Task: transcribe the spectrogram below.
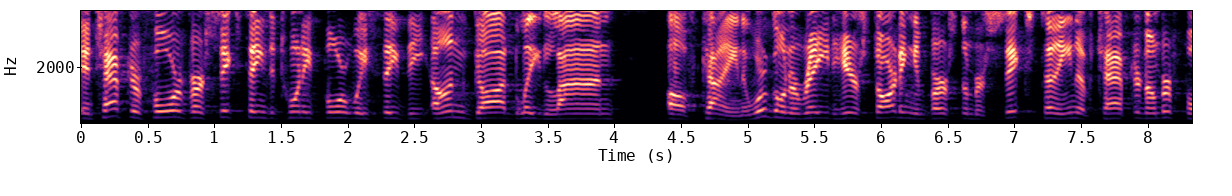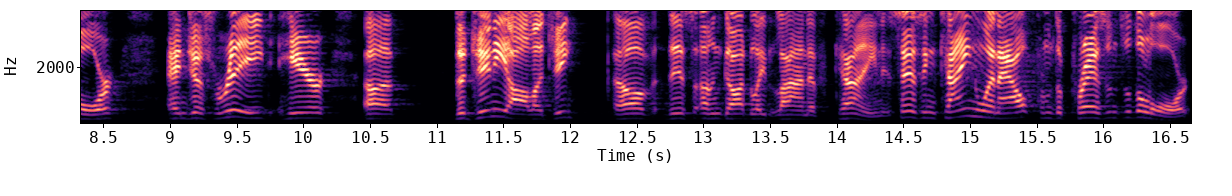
in chapter 4, verse 16 to 24, we see the ungodly line of Cain. And we're going to read here, starting in verse number 16 of chapter number 4, and just read here uh, the genealogy of this ungodly line of Cain. It says, And Cain went out from the presence of the Lord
